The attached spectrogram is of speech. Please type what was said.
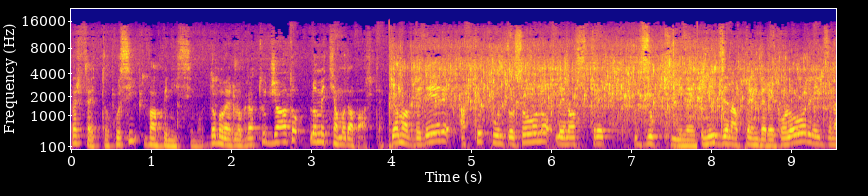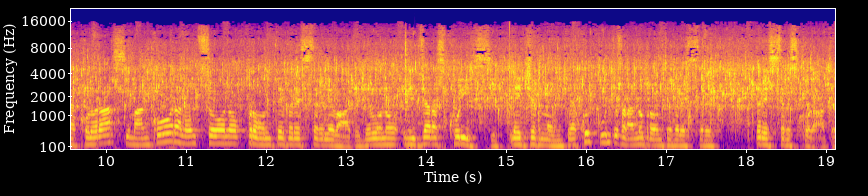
Perfetto, così va benissimo. Dopo averlo grattugiato lo mettiamo da parte. Andiamo a vedere a che punto sono le nostre zucchine. Iniziano a prendere colore, iniziano a colorarsi, ma ancora non sono pronte per essere levate. Devono iniziare a scurirsi leggermente. A quel punto saranno pronte per essere, per essere scolate.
